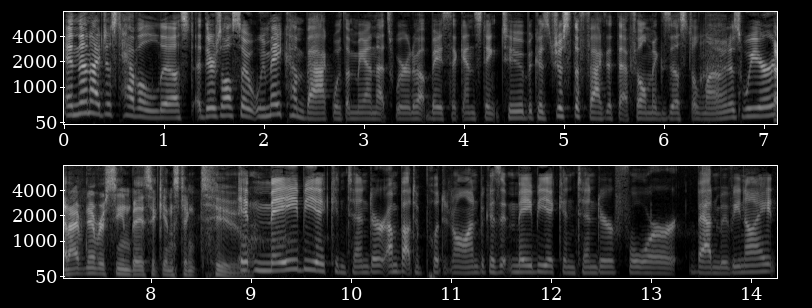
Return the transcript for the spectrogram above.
And then I just have a list. There's also, we may come back with a man that's weird about Basic Instinct too, because just the fact that that film exists alone is weird. And I've never seen Basic Instinct 2. It may be a contender. I'm about to put it on because it may be a contender for Bad Movie Night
